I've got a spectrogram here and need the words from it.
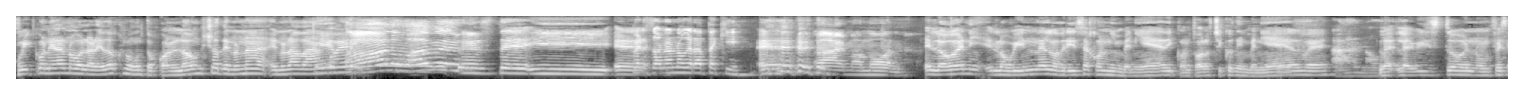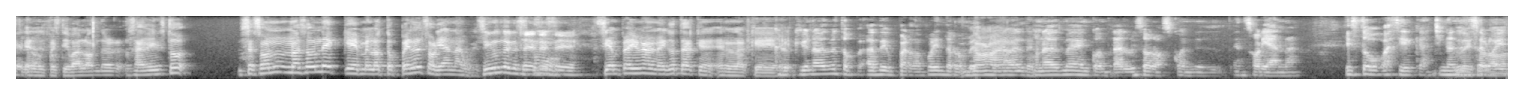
Fui con él a Nuevo Laredo junto con Longshot en una, en una van, güey. ¡Ah, no mames! Este, y. eh, Persona no grata aquí. eh, Ay, mamón. y luego en- lo vi en el Nodriza con Invenied y con todos los chicos de Invenied, güey. Ah, no. Lo, lo he visto en un festi- en el festival Under. O sea, he visto. O sea, son, no son de que me lo topé en el Soriana, güey. Sí, es de que Sí, sí, sí. Siempre hay una anécdota que, en la que. Creo que una vez me topé, ah, perdón por interrumpir, No, una, vez, una vez me encontré a Luis Orozco en, el, en Soriana. Y estuvo así de que, ah, chingas, Luis ese güey, no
